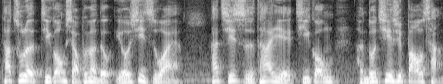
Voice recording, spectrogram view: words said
它除了提供小朋友的游戏之外啊，它其实它也提供很多企业去包场。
